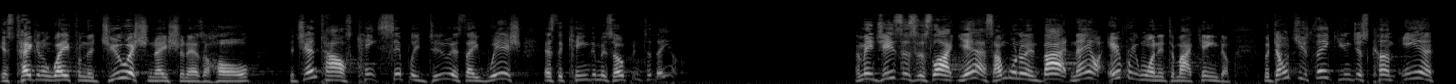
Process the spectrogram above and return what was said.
is taken away from the Jewish nation as a whole, the Gentiles can't simply do as they wish as the kingdom is open to them. I mean, Jesus is like, yes, I'm going to invite now everyone into my kingdom. But don't you think you can just come in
